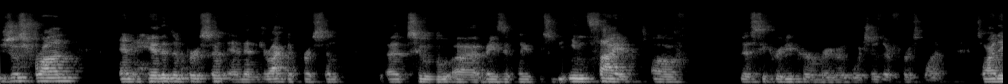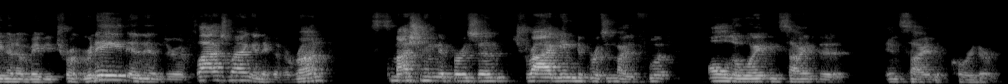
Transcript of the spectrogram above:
just run and hit the person, and then drag the person uh, to uh, basically to the inside of the security perimeter, which is their first line. So are they gonna maybe throw a grenade and then do a flashbang and they're gonna run, smashing the person, dragging the person by the foot all the way inside the inside the corridor.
